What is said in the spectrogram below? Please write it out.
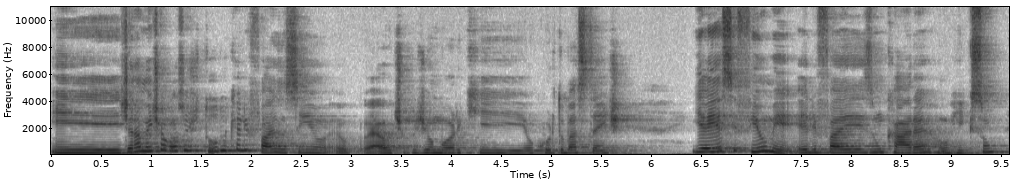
E geralmente eu gosto de tudo que ele faz, assim, eu, eu, é o tipo de humor que eu curto bastante. E aí esse filme, ele faz um cara, o Rickson,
